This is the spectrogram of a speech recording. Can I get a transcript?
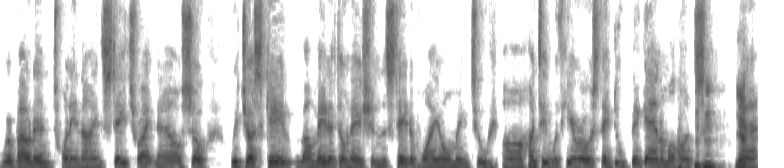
We're about in 29 states right now. So we just gave uh, made a donation in the state of Wyoming to uh, Hunting with Heroes. They do big animal hunts, Mhm. Yep.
